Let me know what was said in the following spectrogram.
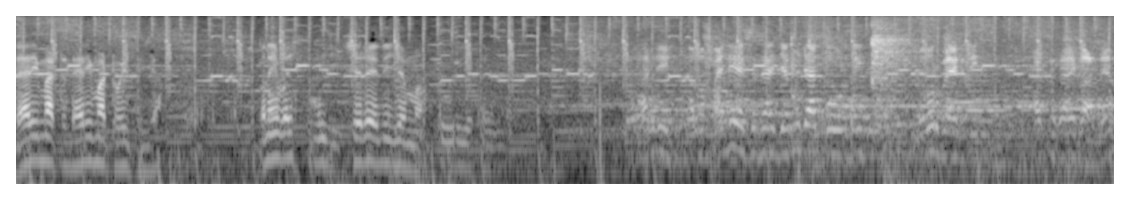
ਡੈਰੀ ਮੱਟ ਡੈਰੀ ਮੱਟ ਹੋਈ ਪਈ ਆ। ਨਹੀਂ ਬਾਈ? ਹਾਂਜੀ। ਸਿਰੇ ਦੀ ਜਿਮ ਪੂਰੀ ਹਾਂਜੀ ਆਪਾਂ ਪਹਿਲੀ ਐਕਸਰਸਾਈਜ਼ ਜਿਮ ਜਾ ਕੋਰ ਦੀ ਲੋਅਰ ਬੈਕ ਦੀ ਐਕਸਰਸਾਈਜ਼ ਕਰਦੇ ਆ।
